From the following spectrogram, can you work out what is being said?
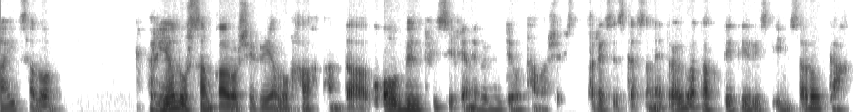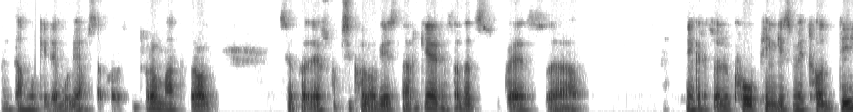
დაიცალონ რეალურ სამყაროში რეალურ ხალხთან და ყოველთვის იყენებენ ვიდეო თამაშებს სტრესის გასანეტრალებლად აქ დიდი რისკი იმისა რომ გახდნენ დამოკიდებული ამ საფრთხეს იმიტომ რომ მათ პრო ფსიქოლოგიის დარგი არის სადაც უკვე ეს ეგრეთ წოდებული კოპინგის მეთოდი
